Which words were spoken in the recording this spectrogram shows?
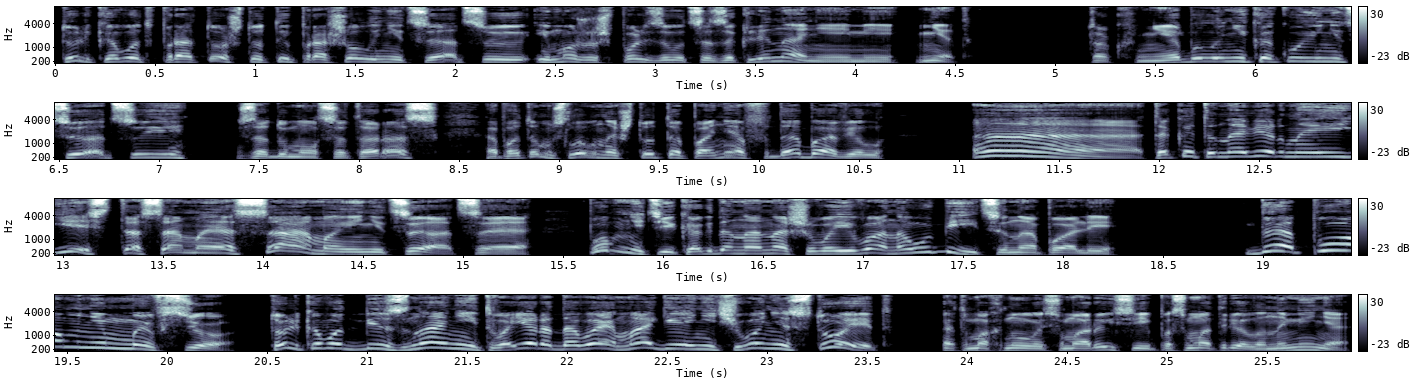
«Только вот про то, что ты прошел инициацию и можешь пользоваться заклинаниями, нет». «Так не было никакой инициации», — задумался Тарас, а потом, словно что-то поняв, добавил. «А, так это, наверное, и есть та самая-самая инициация. Помните, когда на нашего Ивана убийцы напали?» «Да помним мы все», Только вот без знаний твоя родовая магия ничего не стоит», отмахнулась Марыся и посмотрела на меня.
